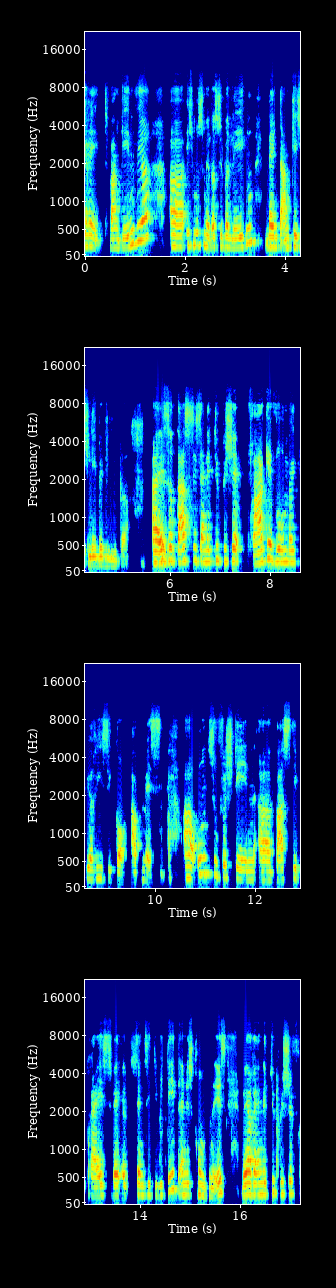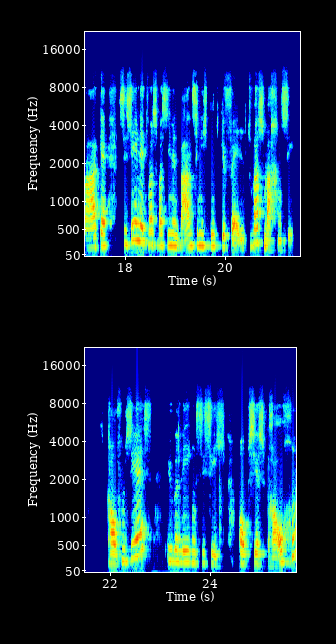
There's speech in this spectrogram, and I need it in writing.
Gret, wann gehen wir? Äh, ich muss mir das überlegen. Nein, danke, ich lebe lieber. Also das ist eine typische Frage, womit wir Risiko abmessen. Äh, um zu verstehen, äh, was die Preissensitivität eines Kunden ist, wäre eine typische Frage, Sie sehen etwas, was Ihnen wahnsinnig gut gefällt. Was machen Sie? Kaufen Sie es? überlegen Sie sich, ob Sie es brauchen,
